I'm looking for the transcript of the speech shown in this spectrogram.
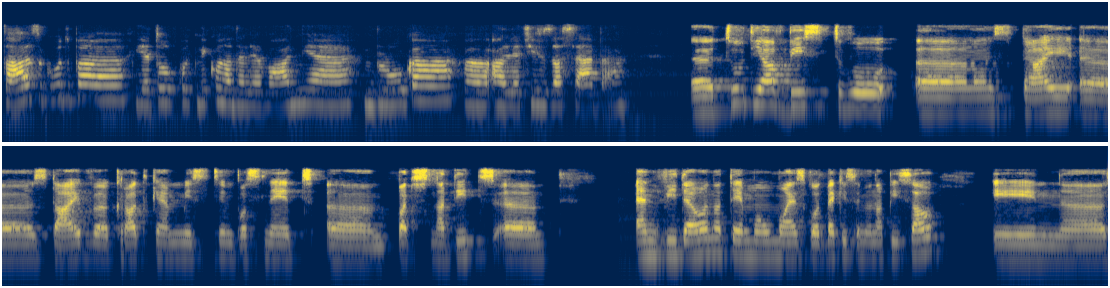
ta zgodba? Je to kot neko nadaljevanje bloga uh, ali čist za sebe? Uh, tudi ja, v bistvu uh, zdaj, uh, zdaj v kratkem mislim posnet, uh, pač narediti uh, en video na temo moje zgodbe, ki sem jo napisal. In uh,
